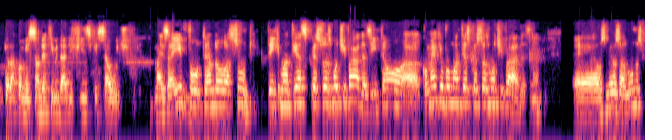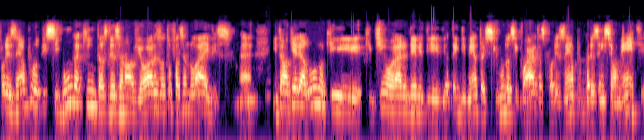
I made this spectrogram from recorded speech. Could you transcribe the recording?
e pela Comissão de Atividade Física e Saúde. Mas aí, voltando ao assunto, tem que manter as pessoas motivadas. Então, como é que eu vou manter as pessoas motivadas? Né? É, os meus alunos, por exemplo, de segunda a quinta às 19 horas, eu estou fazendo lives. Né? Então, aquele aluno que, que tinha o horário dele de, de, atendimento às segundas e quartas, por exemplo, presencialmente,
